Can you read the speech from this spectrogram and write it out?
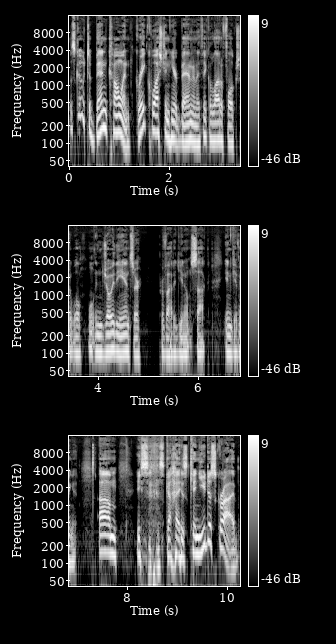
Let's go to Ben Cohen. Great question here, Ben, and I think a lot of folks will, will enjoy the answer, provided you don't suck in giving it. Um, he says, guys, can you describe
